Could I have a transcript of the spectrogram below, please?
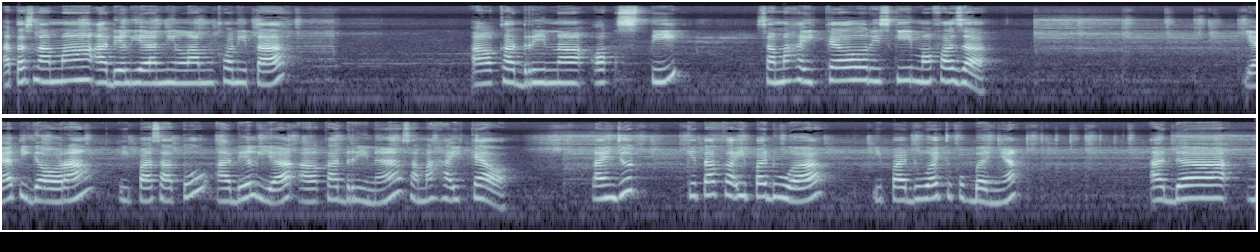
Atas nama Adelia Nilam Konita Alkadrina Oxti sama Haikel Rizky Mafaza. Ya tiga orang IPA 1 Adelia Alkadrina sama Haikel Lanjut kita ke IPA 2. IPA 2 cukup banyak. Ada 6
